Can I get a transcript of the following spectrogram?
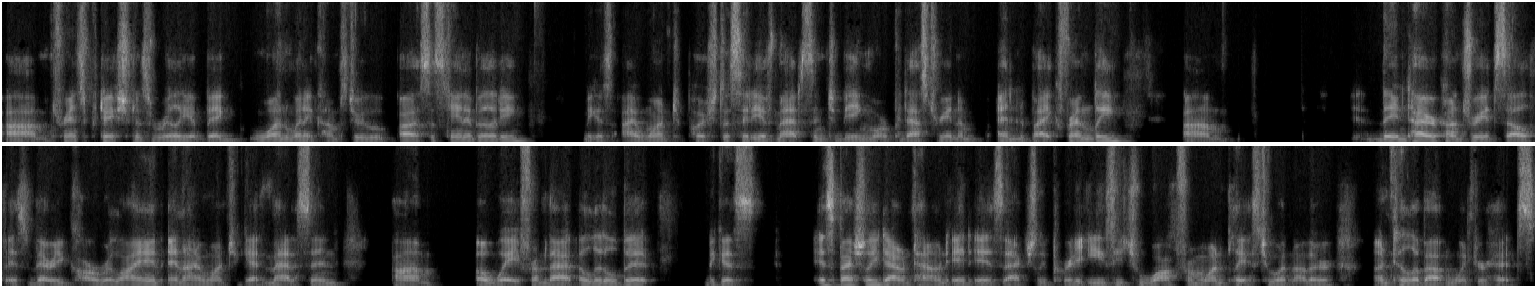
Um, transportation is really a big one when it comes to uh, sustainability because I want to push the city of Madison to being more pedestrian and, bike friendly. Um, the entire country itself is very car reliant, and I want to get Madison um, away from that a little bit because, especially downtown, it is actually pretty easy to walk from one place to another until about winter hits.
